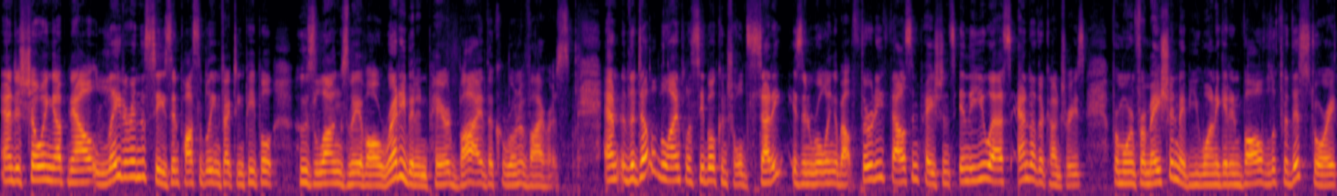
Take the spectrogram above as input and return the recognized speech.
and is showing up now later in the season, possibly infecting people whose lungs may have already been impaired by the coronavirus. And the double-blind placebo-controlled study is enrolling about 30,000 patients in the U.S. and other countries. For more information, maybe you want to get involved, look for this story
